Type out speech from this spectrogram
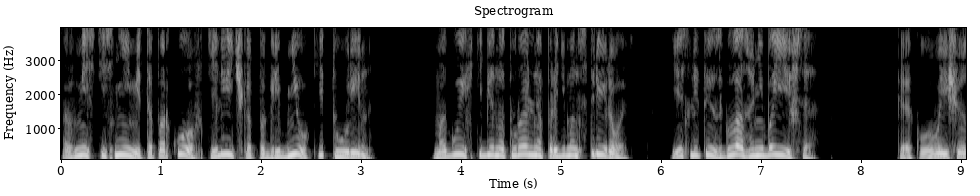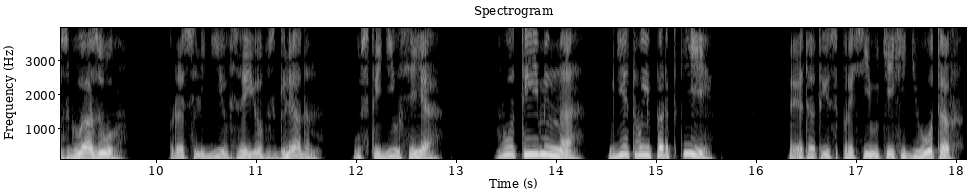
а вместе с ними Топорков, Теличка, Погребнюк и Турин. Могу их тебе натурально продемонстрировать, если ты с глазу не боишься. Какого еще с глазу? Проследив за ее взглядом, устыдился я. Вот именно, где твои портки? Это ты спроси у тех идиотов,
